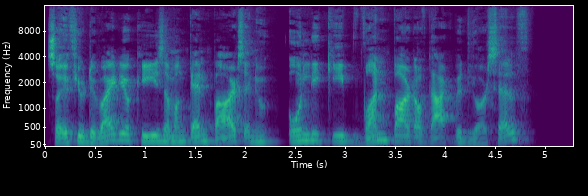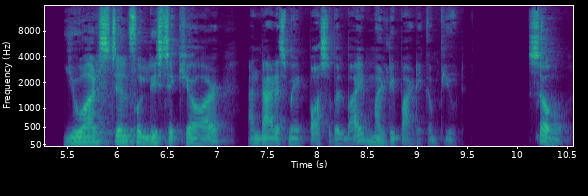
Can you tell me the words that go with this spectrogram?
So if you divide your keys among 10 parts and you only keep one part of that with yourself, you are still fully secure and that is made possible by multi-party compute. So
